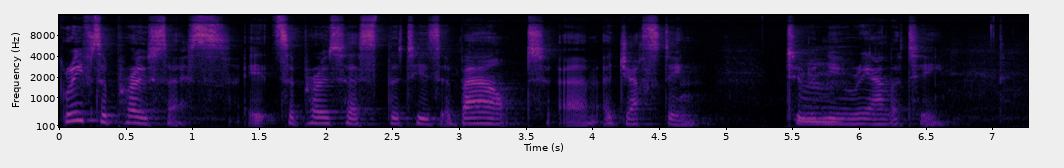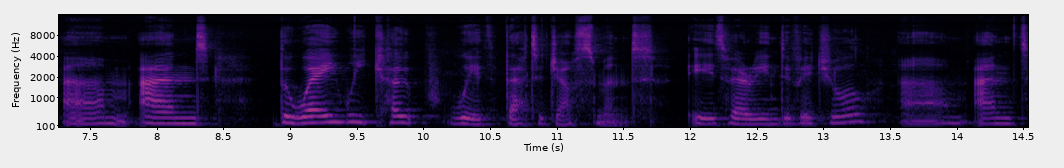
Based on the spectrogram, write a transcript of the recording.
grief's a process. It's a process that is about um, adjusting to mm. a new reality. Um, and the way we cope with that adjustment is very individual, um, and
